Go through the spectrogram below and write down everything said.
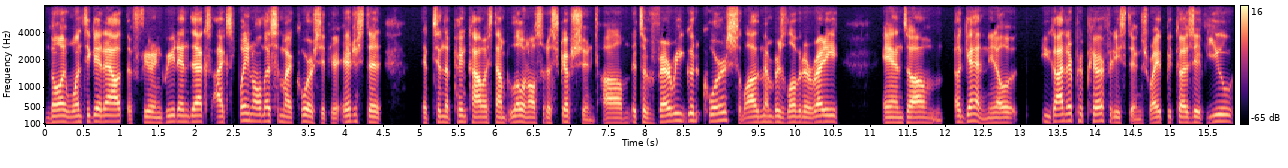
knowing when to get out, the fear and greed index. I explain all this in my course. If you're interested, it's in the pinned comments down below and also description. Um, it's a very good course. A lot of members love it already. And um, again, you know, you got to prepare for these things, right? Because if you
